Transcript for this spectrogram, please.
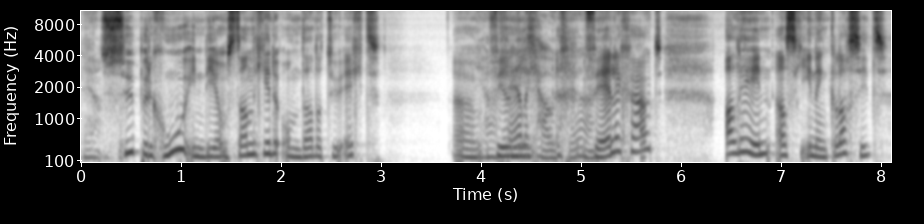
Ja. supergoed in die omstandigheden, omdat het u echt ehm, Ja, veel veilig houdt, ja. veilig houdt. Alleen als je in een klas zit,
